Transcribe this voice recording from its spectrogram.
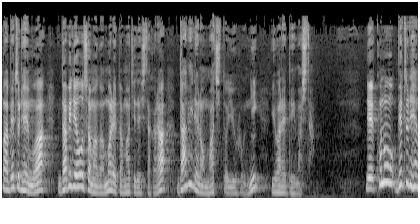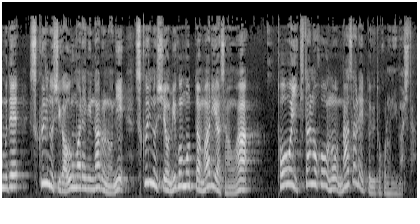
まあ、ベツレヘムはダビデ王様が生まれた町でしたから、ダビデの町というふうに言われていました。で、このベツレヘムで救い主がお生まれになるのに、救い主を身ごもったマリアさんは、遠い北の方のナザレというところにいました。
